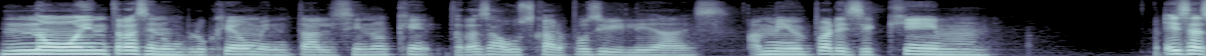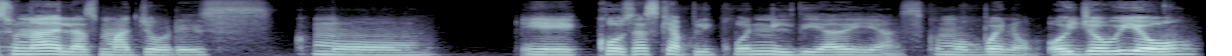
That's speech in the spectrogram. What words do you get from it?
no entras en un bloqueo mental, sino que entras a buscar posibilidades. A mí me parece que mm, esa es una de las mayores como eh, cosas que aplico en el día a día. Es como, bueno, hoy llovió,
